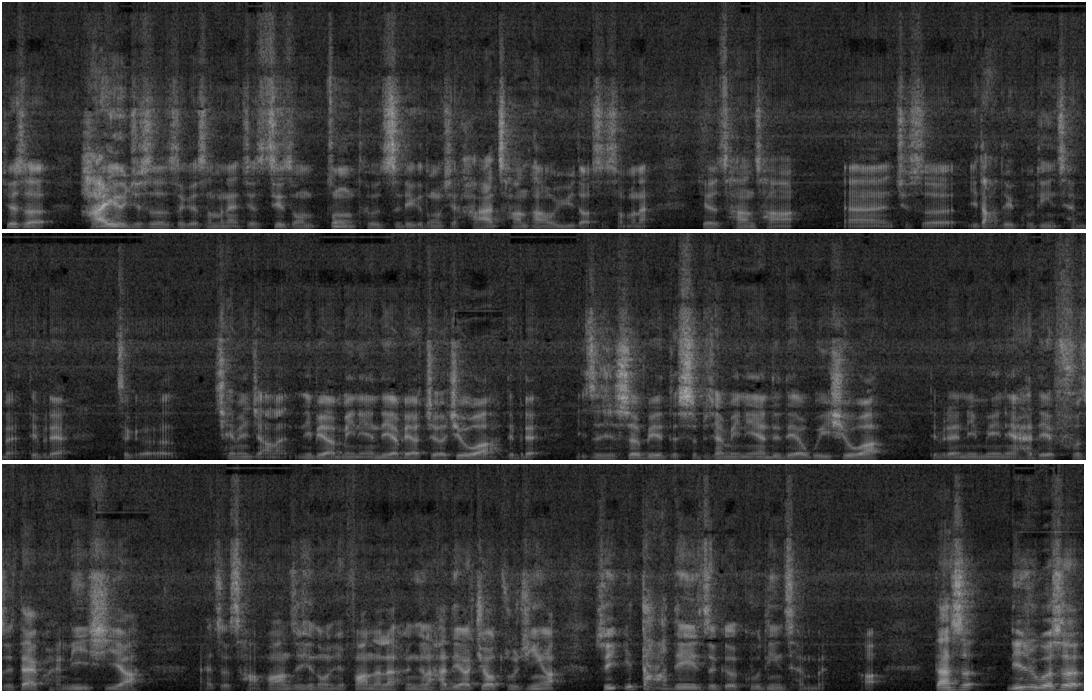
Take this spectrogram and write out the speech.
就是还有就是这个什么呢？就是这种重投资的一个东西，还常常会遇到是什么呢？就是常常，嗯，就是一大堆固定成本，对不对？这个前面讲了，你不要每年都要不要折旧啊，对不对？你这些设备都是不是每年都得要维修啊，对不对？你每年还得付这贷款利息啊。哎，这厂房这些东西放在那，很可能还得要交租金啊，所以一大堆这个固定成本啊。但是你如果是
